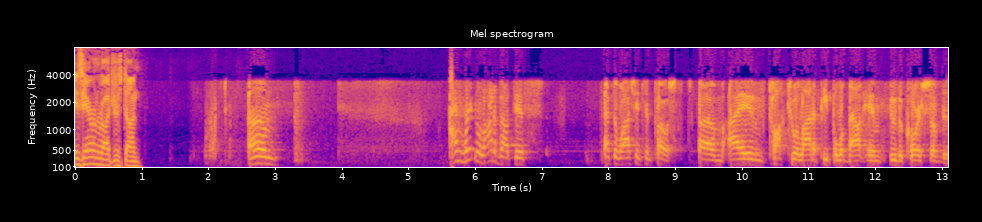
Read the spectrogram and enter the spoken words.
Is Aaron Rodgers done? Um, I've written a lot about this at the Washington Post. Um, I've talked to a lot of people about him through the course of the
